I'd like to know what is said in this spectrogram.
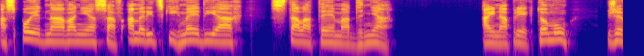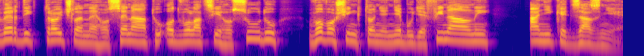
a spojednávania sa v amerických médiách stala téma dňa. Aj napriek tomu, že verdikt trojčlenného senátu odvolacieho súdu vo Washingtone nebude finálny, ani keď zaznie.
